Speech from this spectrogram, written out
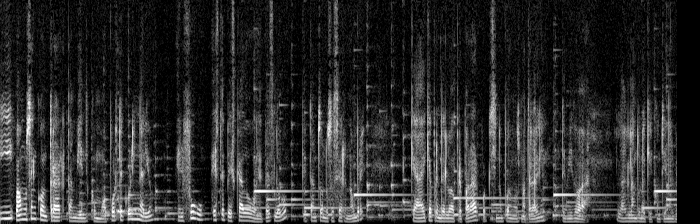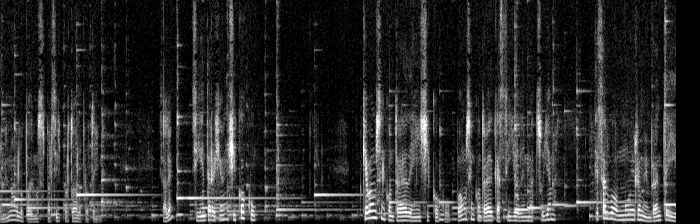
Y vamos a encontrar también como aporte culinario el fugu, este pescado o el pez lobo, que tanto nos hace renombre, que hay que aprenderlo a preparar porque si no podemos matar a alguien debido a la glándula que contiene el veneno, lo podemos esparcir por toda la proteína. ¿Sale? Siguiente región, Shikoku. ¿Qué vamos a encontrar en Shikoku? Vamos a encontrar el castillo de Matsuyama es algo muy remembrante y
